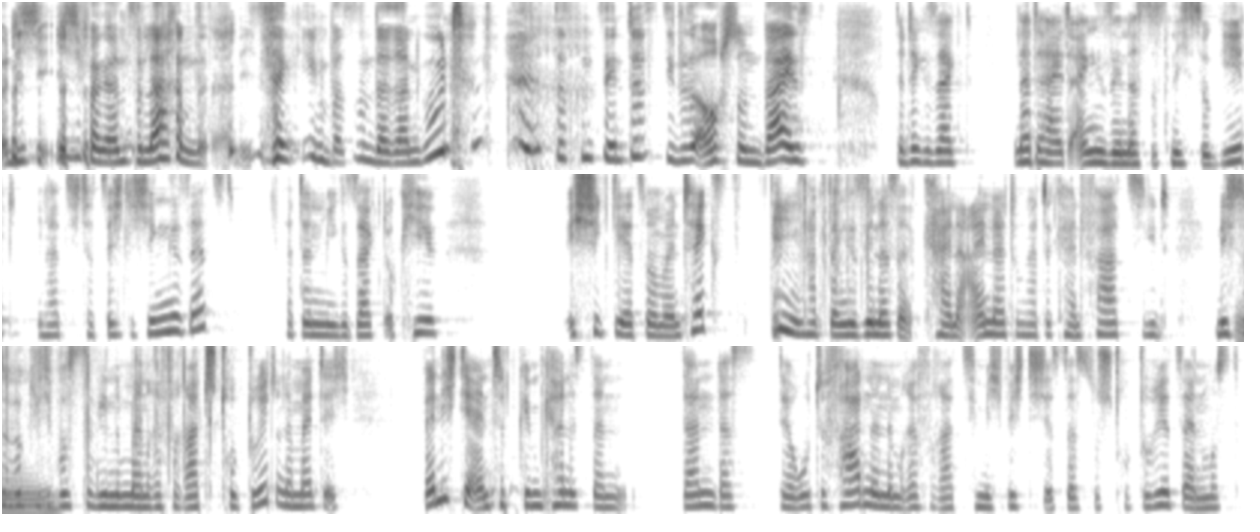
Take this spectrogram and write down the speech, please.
und ich, ich fange an zu lachen. Und ich sag ihm, was ist denn daran gut? Das sind zehn Tipps, die du auch schon weißt. Dann hat er gesagt, dann hat er halt eingesehen, dass das nicht so geht und hat sich tatsächlich hingesetzt, hat dann mir gesagt, okay, ich schicke dir jetzt mal meinen Text. Habe dann gesehen, dass er keine Einleitung hatte, kein Fazit, nicht so wirklich wusste, wie mein Referat strukturiert. Und dann meinte ich, wenn ich dir einen Tipp geben kann, ist dann, dann, dass der rote Faden in einem Referat ziemlich wichtig ist, dass du strukturiert sein musst.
